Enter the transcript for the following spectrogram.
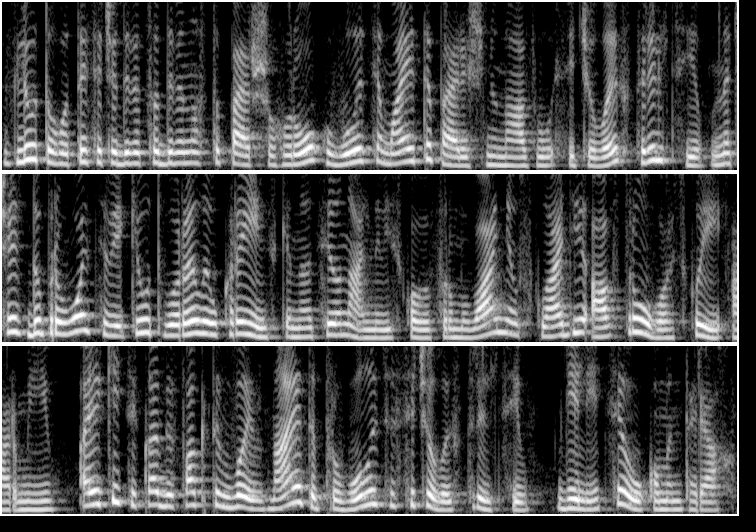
З лютого 1991 року вулиця має теперішню назву Січових стрільців на честь добровольців, які утворили українське національне військове формування у складі Австро-Угорської армії. А які цікаві факти ви знаєте про вулицю Січових стрільців? Діліться у коментарях.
